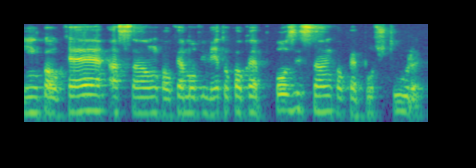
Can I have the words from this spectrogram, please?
em qualquer ação, qualquer movimento, qualquer posição, qualquer postura.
